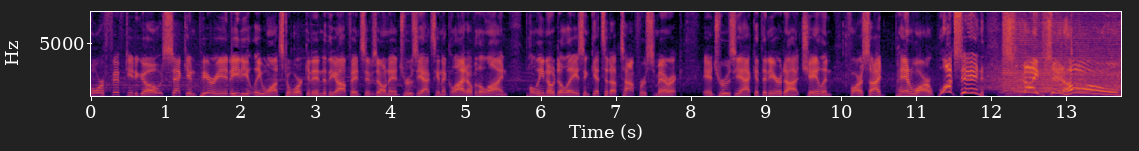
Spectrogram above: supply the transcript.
4.50 to go. Second period immediately wants to work it into the offensive zone. Andrusiak's going to glide over the line. Polino delays and gets it up top for Smereck. Andrusiak at the near dot. Jalen, far side, Panwar walks in, snipes it home.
